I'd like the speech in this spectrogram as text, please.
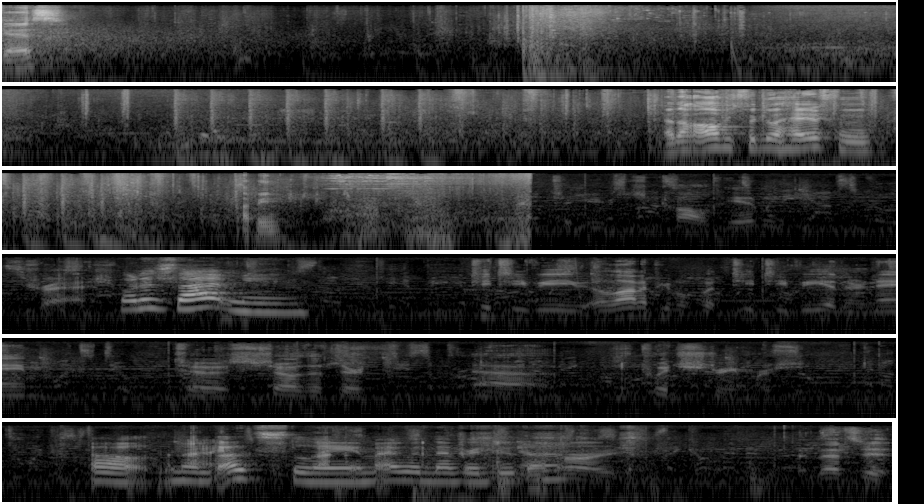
Guess. Hör doch auf, ich will nur helfen. Hab ihn. What does that mean? TTV. A lot of people put TTV in their name to show that they're uh, Twitch streamers. Oh, no, that's lame. I would never do that. Alright. That's it.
